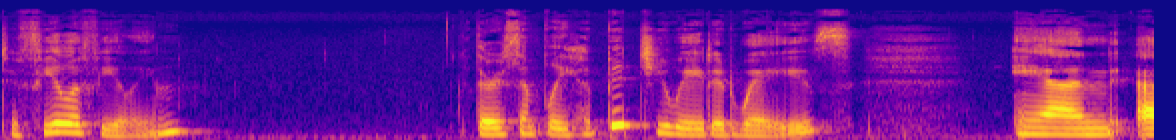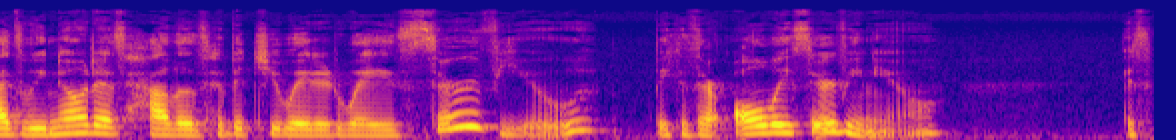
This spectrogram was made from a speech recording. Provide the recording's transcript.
to feel a feeling. There are simply habituated ways. And as we notice how those habituated ways serve you, because they're always serving you, is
